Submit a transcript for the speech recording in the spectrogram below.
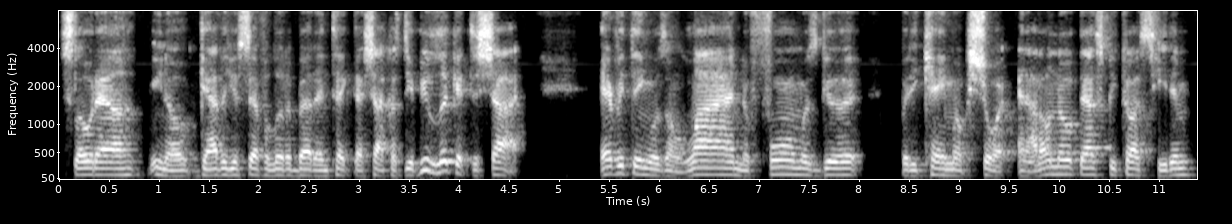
Slow down, you know, gather yourself a little better and take that shot. Because if you look at the shot, everything was on line, the form was good but he came up short. And I don't know if that's because he didn't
